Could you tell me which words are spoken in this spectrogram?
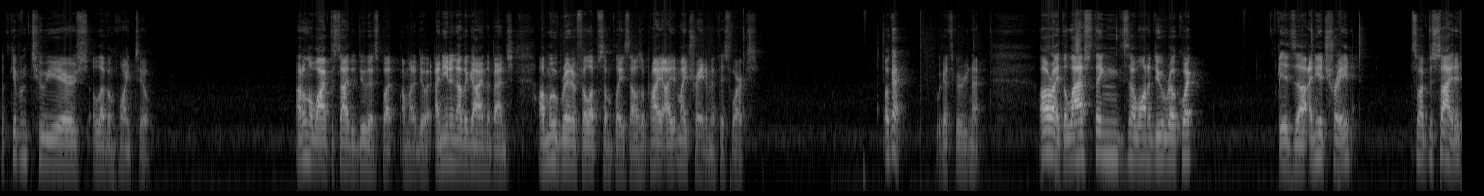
Let's give him two years, 11.2. I don't know why I've decided to do this, but I'm going to do it. I need another guy on the bench. I'll move Brandon Phillips someplace else. I'll probably, I might trade him if this works. Okay, we got Scooter tonight. All right, the last things I want to do real quick is uh, I need a trade. So I've decided,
